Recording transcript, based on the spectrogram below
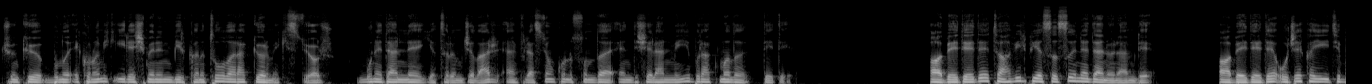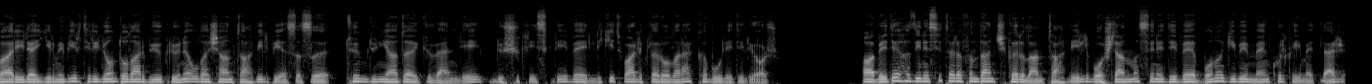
Çünkü bunu ekonomik iyileşmenin bir kanıtı olarak görmek istiyor. Bu nedenle yatırımcılar enflasyon konusunda endişelenmeyi bırakmalı, dedi. ABD'de tahvil piyasası neden önemli? ABD'de Ocak ayı itibariyle 21 trilyon dolar büyüklüğüne ulaşan tahvil piyasası tüm dünyada güvenli, düşük riskli ve likit varlıklar olarak kabul ediliyor. ABD hazinesi tarafından çıkarılan tahvil, borçlanma senedi ve bono gibi menkul kıymetler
